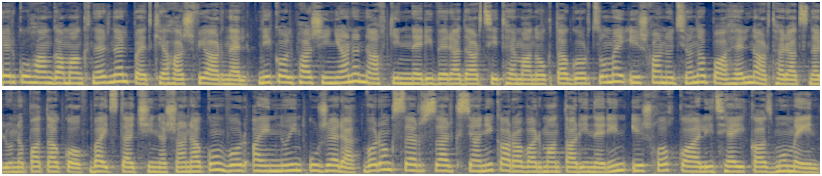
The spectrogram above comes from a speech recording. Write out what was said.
երկու հանգամանքներն էլ պետք է հաշվի առնել։ Նիկոլ Փաշինյանը նախկինների վերադարձի թեման օգտագործում է իշխանությունը պահելն արդարացնելու նպատակով, բայց դա չի նշանակում, որ այն նույն ուժերը, որոնք Սերժ Սարգսյանի կառավարման տարիներին իշխող կոալիցիայի կազմում էին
